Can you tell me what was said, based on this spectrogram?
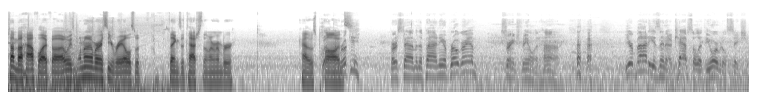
talking about Half-Life, uh, I always whenever I see rails with things attached to them, I remember kind of those pods. Welcome, rookie. First time in the Pioneer program? Strange feeling, huh? your body is in a capsule at the orbital station,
